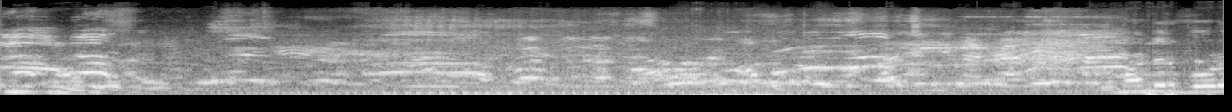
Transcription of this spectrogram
এর আগে দোকান বড়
